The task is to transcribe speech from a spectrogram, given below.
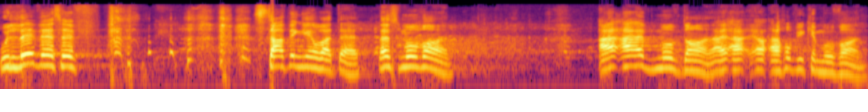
We live as if. Stop thinking about that. Let's move on. I, I've moved on. I, I, I hope you can move on.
